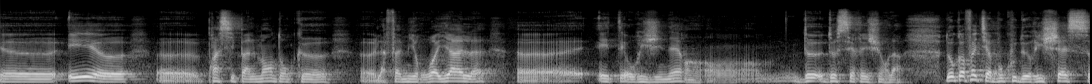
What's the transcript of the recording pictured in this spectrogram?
et euh, euh, principalement donc la famille royale était originaire de, ces régions-là. Donc en fait, il y a beaucoup de richesses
